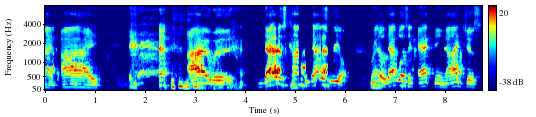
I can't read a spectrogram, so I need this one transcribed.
and I, I was. That was kind of that was real. Right. You know, that wasn't acting. I just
